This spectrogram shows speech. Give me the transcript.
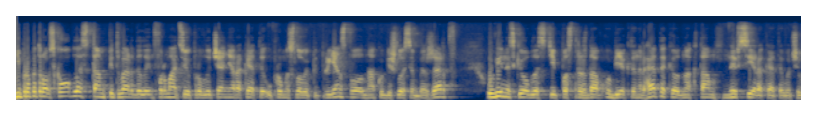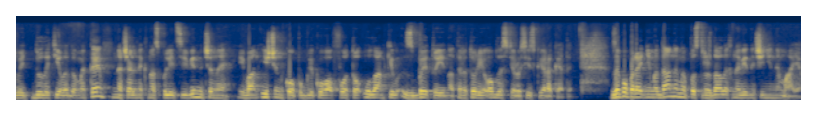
Дніпропетровська область там підтвердили інформацію про влучання ракети у промислове підприємство, однак обійшлося без жертв. У Вінницькій області постраждав об'єкт енергетики, однак там не всі ракети, вочевидь, долетіли до мети. Начальник Нацполіції Вінниччини Іван Іщенко опублікував фото уламків збитої на території області російської ракети. За попередніми даними постраждалих на Вінниччині немає.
